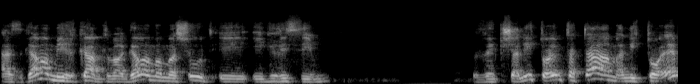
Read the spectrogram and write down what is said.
אז גם המרקם, כלומר, גם הממשות היא, היא גריסים, וכשאני טועם את הטעם, אני טועם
